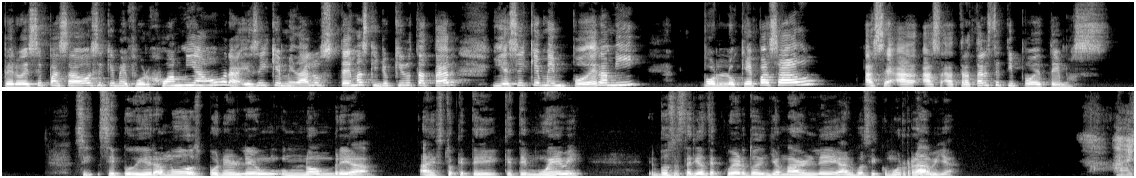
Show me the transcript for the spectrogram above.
pero ese pasado es el que me forjó a mí ahora, es el que me da los temas que yo quiero tratar y es el que me empodera a mí por lo que he pasado a, a, tratar este tipo de temas. Sí, si pudiéramos ponerle un, nombre a, a, esto que te, que te mueve, ¿vos estarías de acuerdo en llamarle algo así como rabia? Ay,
